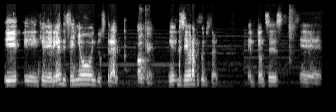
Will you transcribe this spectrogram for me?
y Ingeniería en Diseño Industrial, Ok. eh, Diseño Gráfico Industrial. Entonces, eh,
